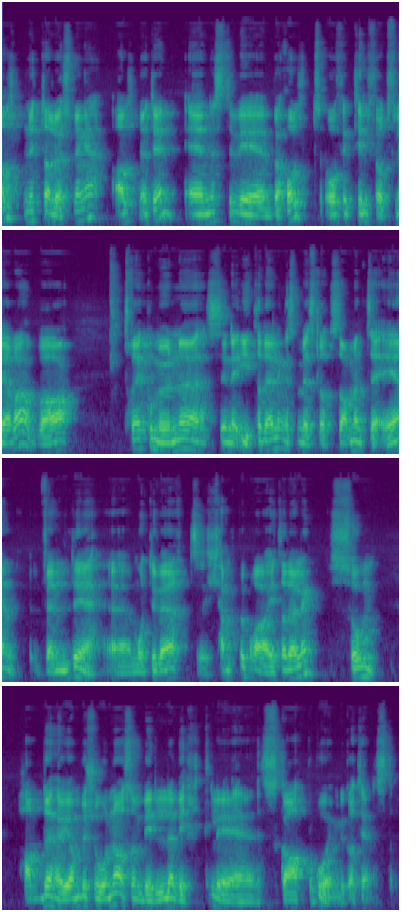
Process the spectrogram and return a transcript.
Alt nytt av løsninger, alt nytt inn. Eneste vi beholdt og fikk tilført flere av, var tre kommuner sine IT-avdelinger som ble slått sammen til én veldig eh, motivert, kjempebra IT-avdeling som hadde høye ambisjoner og som ville virkelig skape gode innbyggertjenester.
